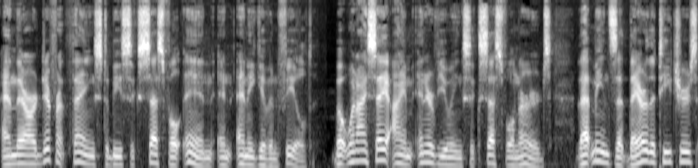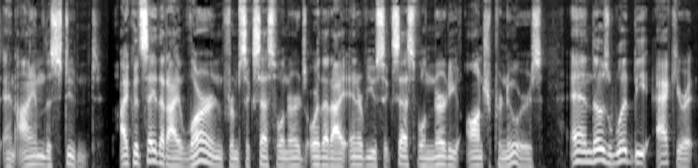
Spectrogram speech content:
and there are different things to be successful in in any given field. But when I say I am interviewing successful nerds, that means that they are the teachers and I am the student. I could say that I learn from successful nerds or that I interview successful nerdy entrepreneurs, and those would be accurate,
